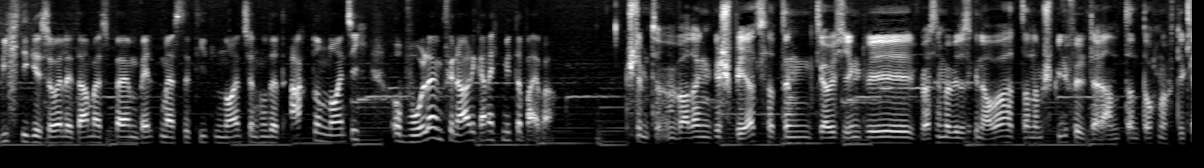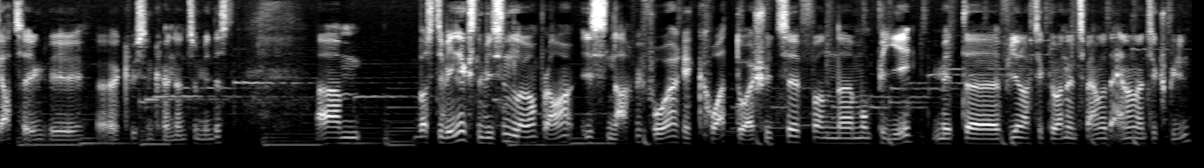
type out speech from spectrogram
wichtige Säule damals beim Weltmeistertitel 1998, obwohl er im Finale gar nicht mit dabei war. Stimmt, war dann gesperrt, hat dann, glaube ich, irgendwie, ich weiß nicht mehr, wie das genau war, hat dann am Spielfeldrand dann doch noch die Glatze irgendwie äh, küssen können, zumindest. Ähm, was die wenigsten wissen, Laurent Blanc ist nach wie vor Rekordtorschütze von äh, Montpellier mit äh, 84 Toren in 291 Spielen,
